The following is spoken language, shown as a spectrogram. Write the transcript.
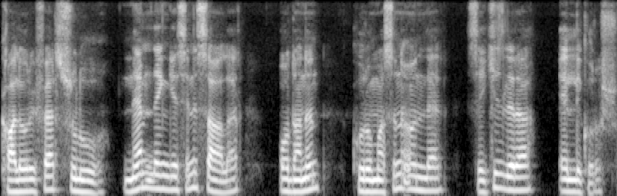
Kalorifer suluğu nem dengesini sağlar, odanın kurumasını önler 8 lira 50 kuruş.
